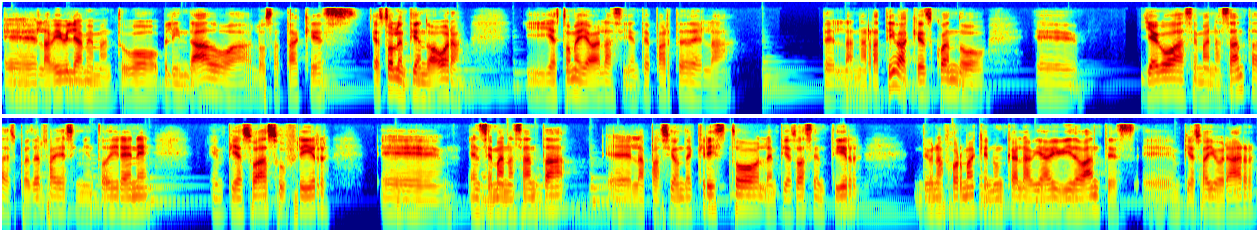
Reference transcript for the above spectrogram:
eh, la Biblia me mantuvo blindado a los ataques. Esto lo entiendo ahora. Y esto me lleva a la siguiente parte de la, de la narrativa, que es cuando eh, llego a Semana Santa, después del fallecimiento de Irene, empiezo a sufrir eh, en Semana Santa la pasión de Cristo, la empiezo a sentir de una forma que nunca la había vivido antes. Eh, empiezo a llorar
